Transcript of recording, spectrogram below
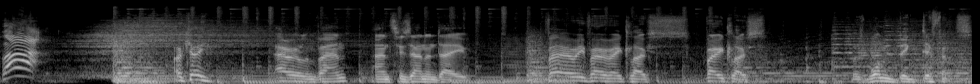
Fuck. Okay, Ariel and Van, and Suzanne and Dave. Very, very, very close. Very close. There's one big difference.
